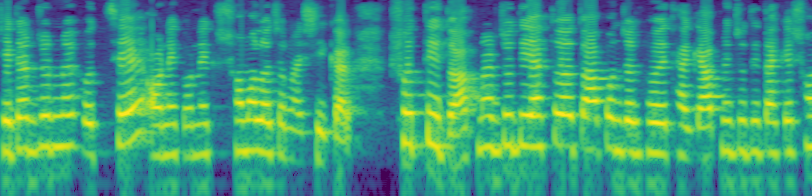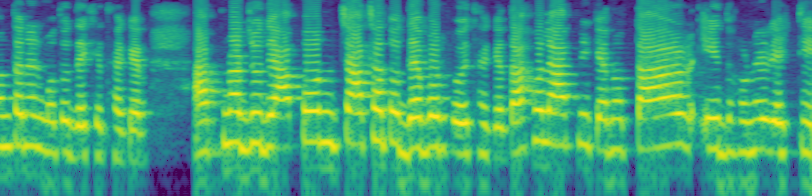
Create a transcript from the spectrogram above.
সেটার জন্য হচ্ছে অনেক অনেক সমালোচনার শিকার। সত্যি তো, আপনার যদি এত এত আপনজন হয়ে থাকে, আপনি যদি তাকে সন্তানের মতো দেখে থাকেন, আপনার যদি আপন চাচা তো দেবর হয়ে থাকে, তাহলে আপনি কেন তার এই ধরনের একটি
